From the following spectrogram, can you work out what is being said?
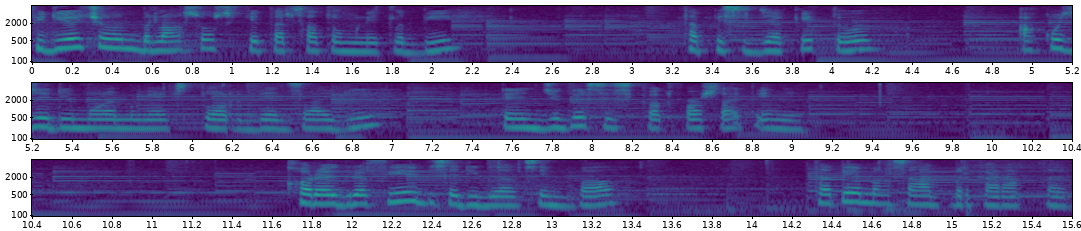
Video cuma berlangsung sekitar satu menit lebih, tapi sejak itu, aku jadi mulai mengeksplor dance lagi dan juga si Scott Forsyth ini. Koreografinya bisa dibilang simpel, tapi emang sangat berkarakter.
